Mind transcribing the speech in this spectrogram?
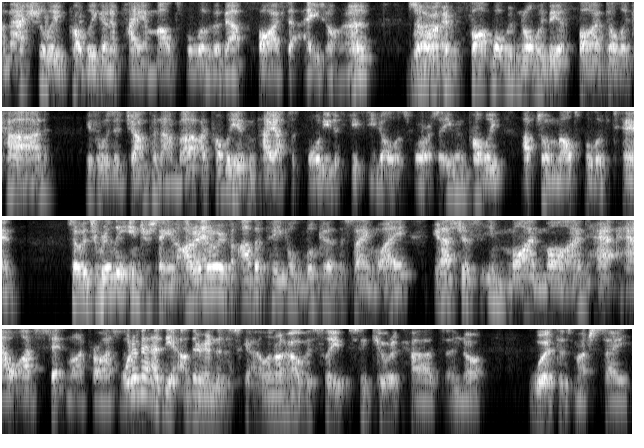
I'm actually probably going to pay a multiple of about five to eight on it. So Right. at what would normally be a five dollar card, if it was a jumper number, I'd probably even pay up to forty to fifty dollars for it. So even probably up to a multiple of ten. So it's really interesting. I don't know if other people look at it the same way. Yeah. That's just in my mind how, how I've set my prices. What about at the other end of the scale? And obviously St Kilda cards are not worth as much, say,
